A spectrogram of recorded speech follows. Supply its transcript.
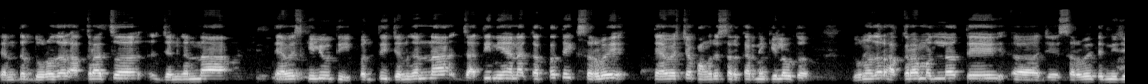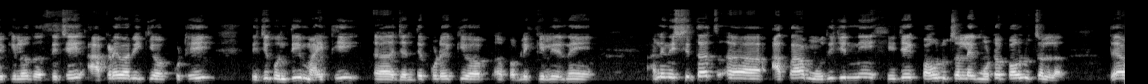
त्यानंतर दोन हजार अकराचं जनगणना त्यावेळेस केली होती. पण ती जनगणना जातीनिहाय न करता ते एक सर्वे त्यावेळेसच्या काँग्रेस सरकारने केलं होतं. दोन हजार अकरा मधलं ते जे सर्वे त्यांनी जे केलं होतं त्याची आकडेवारी किंवा कुठेही त्याची कोणतीही माहिती जनतेपुढे किंवा पब्लिक केली नाही. आणि निश्चितच आता मोदीजींनी हे जे एक पाऊल उचललं एक मोठं पाऊल उचललं त्या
